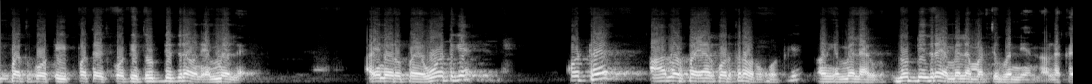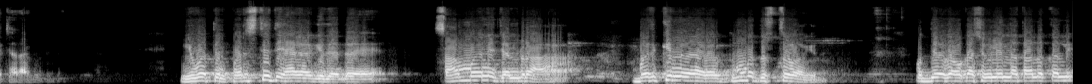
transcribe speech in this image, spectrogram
ಇಪ್ಪತ್ತು ಕೋಟಿ, ಇಪ್ಪತ್ತೈದು ಕೋಟಿ ದುಡ್ಡಿದ್ರೆ ಅವನು ಎಂ ಎಲ್ ಎ ಐನೂರು ರೂಪಾಯಿ ಓಟ್ಗೆ ಕೊಟ್ರೆ ಆರ್ನೂರು ರೂಪಾಯಿ ಯಾರು ಕೊಡ್ತಾರೆ ಅವ್ರಿಗೆ ಓಟ್ಗೆ ಅವ್ನಿಗೆ ಎಂ ಎಲ್ ಎ ಆಗ್ಬೇಕು. ದುಡ್ಡಿದ್ರೆ ಎಂ ಎಲ್ ಎ ಮಾಡ್ತೀವಿ ಬನ್ನಿ ಅನ್ನೋ ಲೆಕ್ಕಾಚಾರ ಆಗ್ಬಿಟ್ಟಿದೆ. ಇವತ್ತಿನ ಪರಿಸ್ಥಿತಿ ಹೇಗಾಗಿದೆ ಅಂದ್ರೆ ಸಾಮಾನ್ಯ ಜನರ ಬದುಕಿನ ತುಂಬಾ ದುಸ್ತರವಾಗಿದೆ ಉದ್ಯೋಗ ಅವಕಾಶಗಳಿಲ್ಲ ತಾಲೂಕಲ್ಲಿ.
